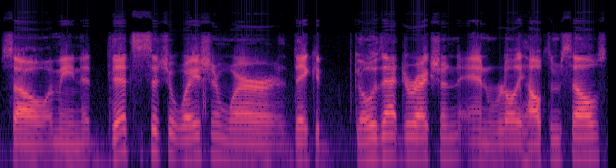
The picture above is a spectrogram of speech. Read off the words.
So, I mean, that's a situation where they could go that direction and really help themselves.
